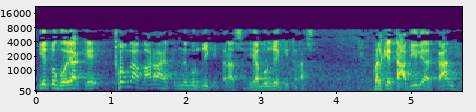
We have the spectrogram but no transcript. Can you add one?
یہ تو گویا کہ ٹھونگا مارا ہے تم نے مرغی کی طرح سے، یا مرغے کی طرح سے۔ بلکہ تعدیل ارکان ہے۔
